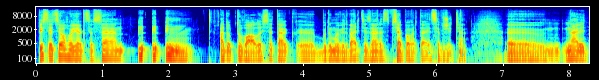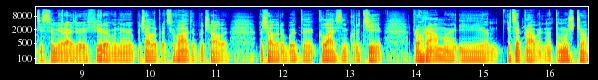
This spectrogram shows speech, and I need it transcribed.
Після цього, як це все адаптувалося, так е, будемо відверті, зараз все повертається в життя. Е, навіть ті самі радіоефіри вони почали працювати, почали почали робити класні, круті програми, і, і це правильно, тому що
